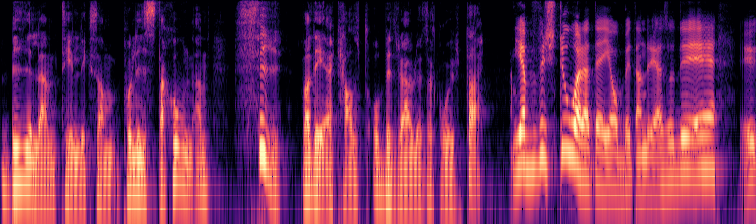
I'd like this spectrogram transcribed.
bilen till liksom polisstationen. Fy vad det är kallt och bedrövligt att gå ute. Jag förstår att det är jobbigt, Andreas, och det är eh,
